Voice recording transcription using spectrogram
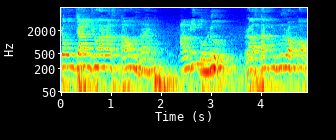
চংজান যোৱা ৰাস্তাও নাই। আমি গলো। ৰাস্তা কোনো ৰকম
